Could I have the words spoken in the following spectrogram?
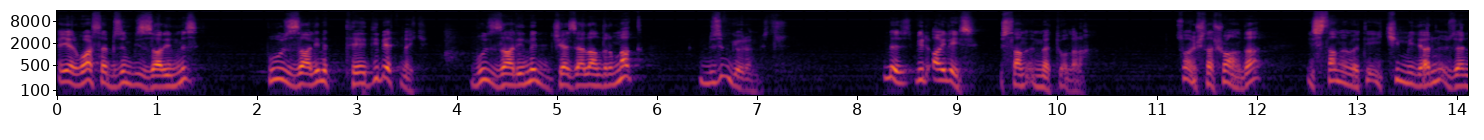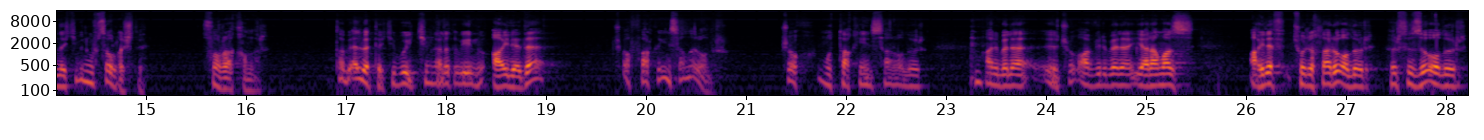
Eğer varsa bizim bir zalimimiz, bu zalimi tedip etmek, bu zalimi cezalandırmak bizim görevimizdir. Biz bir aileyiz İslam ümmeti olarak. Sonuçta şu anda İslam ümmeti 2 milyarın üzerindeki bir nüfusa ulaştı. Son rakamlar. Tabi elbette ki bu 2 milyarlık bir ailede çok farklı insanlar olur. Çok muttaki insan olur. Hani böyle e, çok avir böyle yaramaz aile çocukları olur, hırsızı olur,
